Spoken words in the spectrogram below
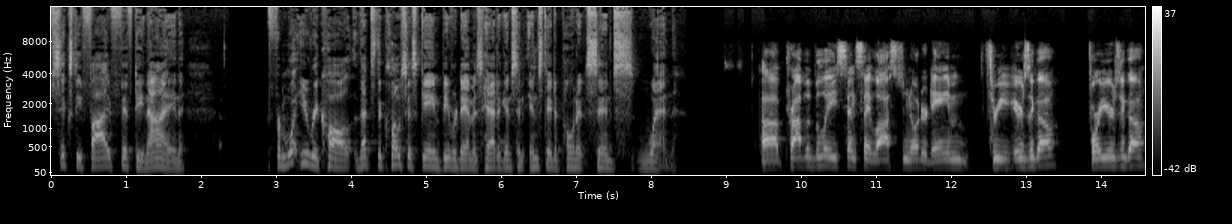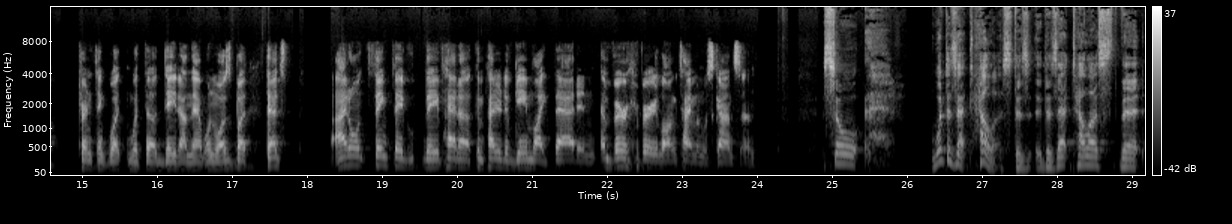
65 59. From what you recall, that's the closest game Beaver Dam has had against an in state opponent since when? Uh, probably since they lost to Notre Dame three years ago, four years ago. Trying to think what, what the date on that one was, but that's I don't think they've they've had a competitive game like that in a very very long time in Wisconsin. So what does that tell us? Does does that tell us that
